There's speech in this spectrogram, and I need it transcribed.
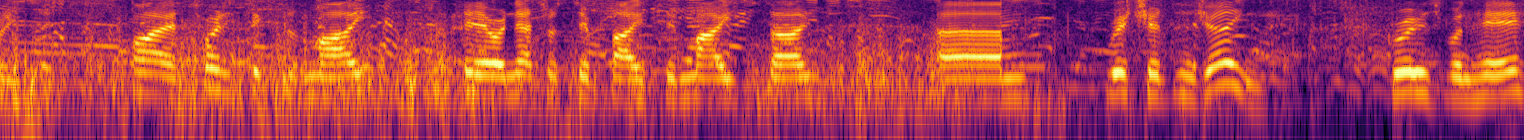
26th. Hi, it's 26th of May here at Nettlestead Place in Maidstone. Um, Richard and Jean, groomsmen here,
